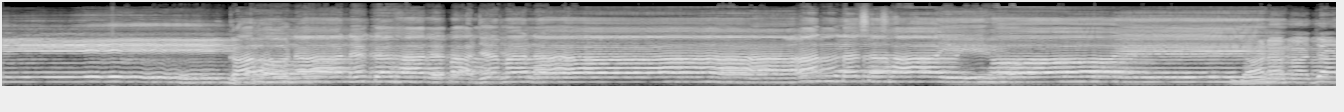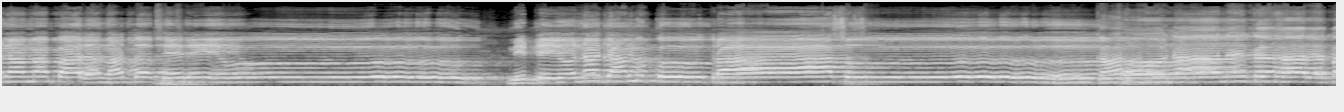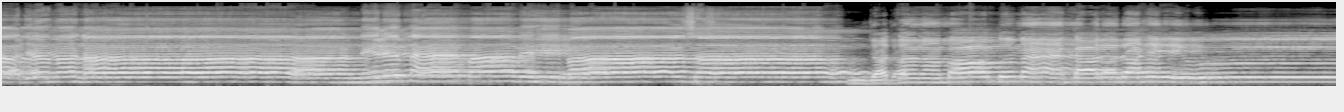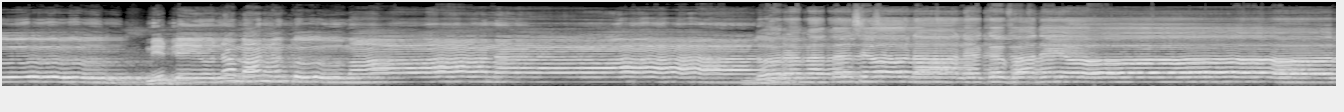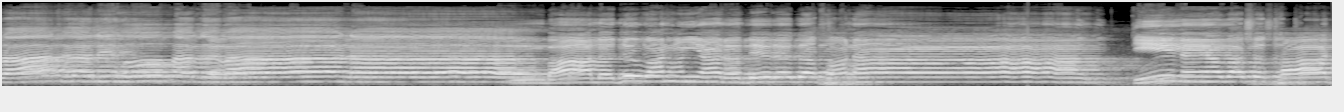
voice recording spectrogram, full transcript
ਕਹੋ ਨਾਨਕ ਹਰ ਭਜ ਮਨਾ। ਅੰਤ ਸਹਾਈ ਹੋਏ। ਜਨਮ ਜਨਮ ਪਰਮਤ ਫਿਰਿਓ। ਮਿਟਿਓ ਨ ਜਮ ਕੋ ਤਰਾਸੋ। ਕਹੋ ਨਾਨਕ ਹਰ ਭਜ ਮਨਾ। ਨਿਰਭੈ ਪਾਵੇ ਬਾਸ। ਜਤਨ ਬਾਤ ਮੈਂ ਕਰ ਰਹਿਓ ਮਿਟਿਓ ਨ ਮਨ ਕੋ ਮਾਨਾ। ਦੁਰਮਤ ਸਿਓ ਨਾਨਕ ਫਦਿਓ।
